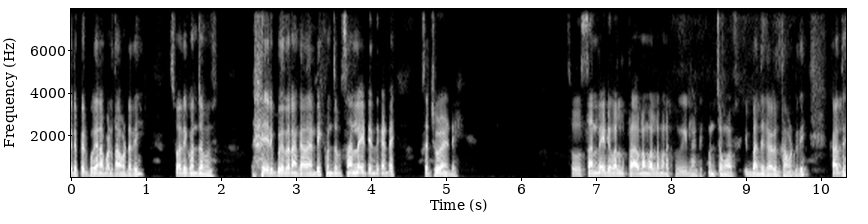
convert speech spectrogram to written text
ఎరుపెరుపు కనపడతా ఉంటది. సో అది కొంచెం ఎరుపు ఎదరం కదండి. కొంచెం సన్లైట్ ఎందుకంటే ఒకసారి చూడండి. సో సన్లైట్ వల్ల ప్రాబ్లం వల్ల మనకు ఇలాంటి కొంచెం ఇబ్బంది కలుగుతూ ఉంటుంది. కాకపోతే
